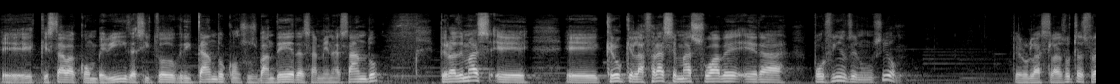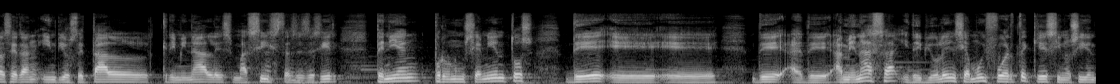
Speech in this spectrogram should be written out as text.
eh, que estaba con bebidas y todo, gritando con sus banderas, amenazando. Pero además creo que la frase más suave era, por fin renunció pero las, las otras frases eran indios de tal, criminales, masistas, es decir, tenían pronunciamientos de, eh, eh, de, amenaza y de violencia muy fuerte que si nos, si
